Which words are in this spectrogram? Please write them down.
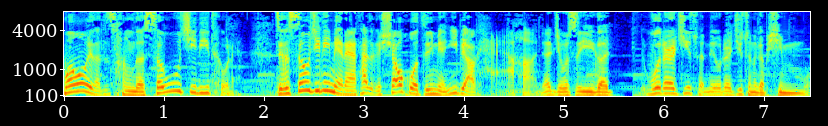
往往为啥子藏在手机里头呢？这个手机里面呢，它这个小盒子里面，你不要看哈，那就是一个五点几寸、六点几寸那个屏幕，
